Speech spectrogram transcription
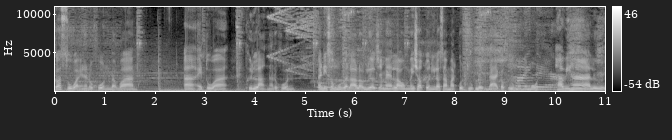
ก็สวยนะทุกคนแบบว่า อ่าไอตัวพื้นหลังนะทุกคน อันนี้สมมุติเวลาเราเลือกใช่ไหมเราไม่ชอบตัวนี้เราสามารถกดยกเลิกได้ก็คือเหมือนในโหมด 5v5 เลย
